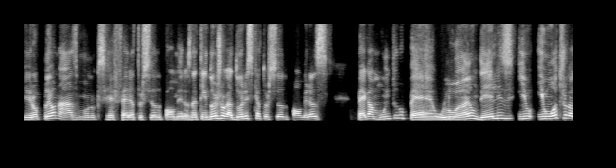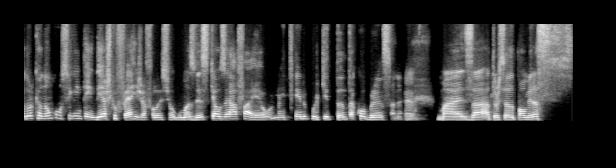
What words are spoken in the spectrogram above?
virou pleonasmo no que se refere à torcida do Palmeiras, né? Tem dois jogadores que a torcida do Palmeiras pega muito no pé. O Luan é um deles e, e um outro jogador que eu não consigo entender, acho que o Ferri já falou isso algumas vezes, que é o Zé Rafael. Eu não entendo por que tanta cobrança, né? É. Mas a, a torcida do Palmeiras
